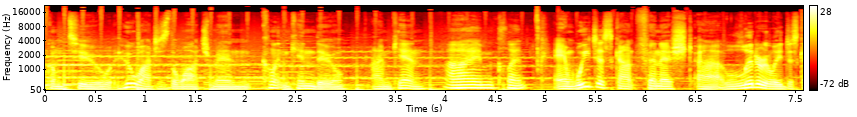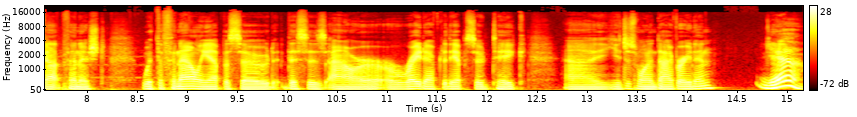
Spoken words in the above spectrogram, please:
Welcome to Who Watches the Watchmen? Clinton Kindu. I'm Ken. I'm Clint. And we just got finished, uh, literally just got finished with the finale episode. This is our right after the episode take. Uh, you just want to dive right in? Yeah,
